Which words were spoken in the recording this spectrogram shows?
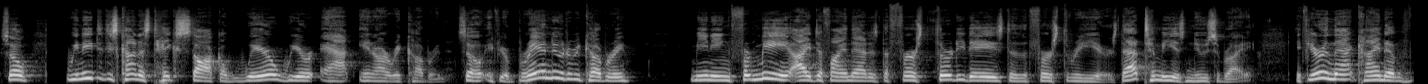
So we need to just kind of take stock of where we're at in our recovery. So if you're brand new to recovery, meaning for me, I define that as the first 30 days to the first three years. That to me is new sobriety. If you're in that kind of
